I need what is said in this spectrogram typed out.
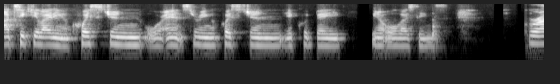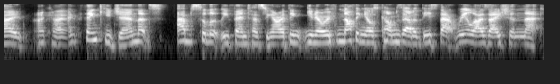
articulating a question or answering a question, it could be, you know, all those things. Great. Okay. Thank you, Jen. That's absolutely fantastic. I think, you know, if nothing else comes out of this, that realization that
